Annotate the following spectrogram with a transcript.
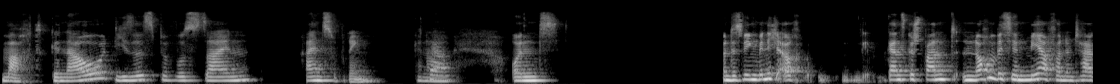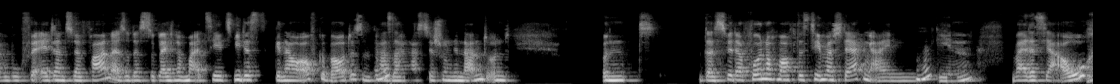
macht, genau dieses Bewusstsein reinzubringen. Genau. Ja. Und und deswegen bin ich auch ganz gespannt, noch ein bisschen mehr von dem Tagebuch für Eltern zu erfahren. Also, dass du gleich nochmal erzählst, wie das genau aufgebaut ist. Ein paar mhm. Sachen hast du ja schon genannt und, und dass wir davor nochmal auf das Thema Stärken eingehen, mhm. weil das ja auch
